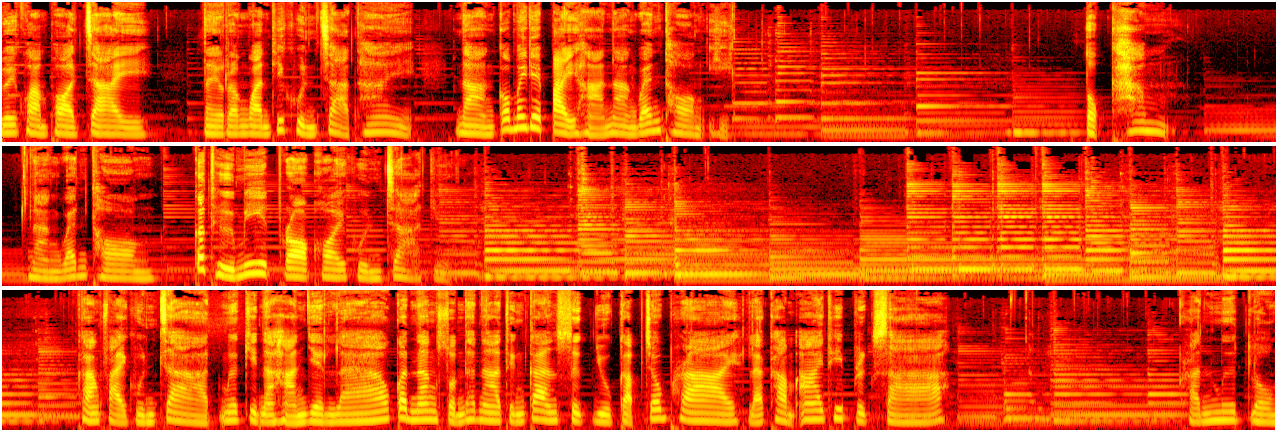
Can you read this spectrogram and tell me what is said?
ด้วยความพอใจในรางวัลที่ขุนจัดให้ นางก็ไม่ได้ไปหานางแว่นทองอีก ตกค่ำ นางแว่นทองก็ถือมีดรอคอยขุนจาดอยู่ ข้างฝ่ายขุนจาดเมื่อกินอาหารเย็นแล้วก็นั่งสนทนาถึงการศึกอยู่กับเจ้าพรายและคำอ้ายที่ปรึกษา ครั้นมืดลง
